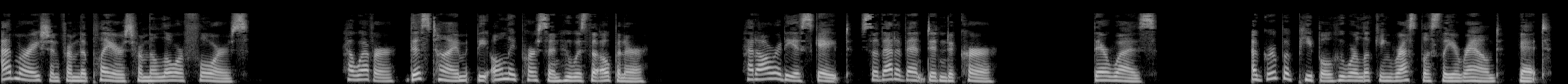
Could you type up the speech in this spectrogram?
admiration from the players from the lower floors. However, this time the only person who was the opener had already escaped, so that event didn't occur. There was a group of people who were looking restlessly around, it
